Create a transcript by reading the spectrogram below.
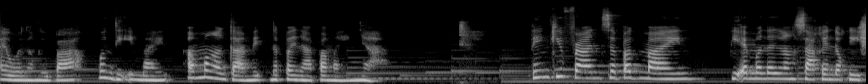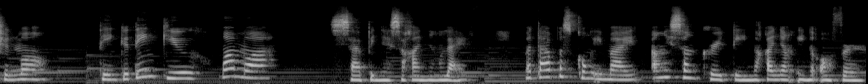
ay walang iba kundi i-mine ang mga gamit na pinapamine niya. Thank you, Franz, sa pag-mine. PM mo na lang sa akin location mo. Thank you, thank you, mama. Sabi niya sa kanyang live matapos kong i-mine ang isang curtain na kanyang ino-offer.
